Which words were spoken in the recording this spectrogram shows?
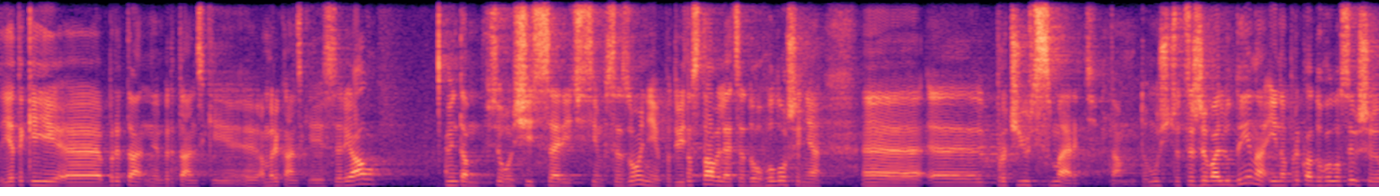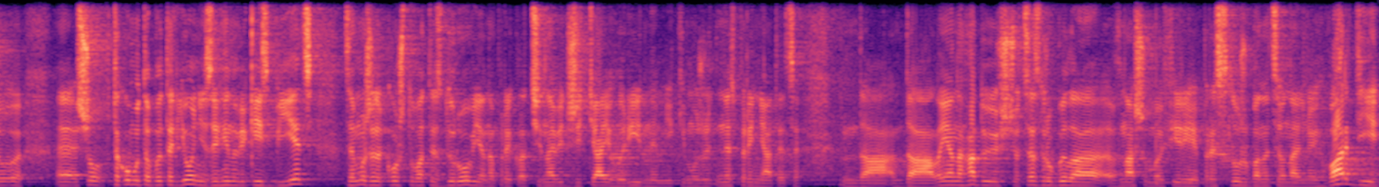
Є такий е, британ... британський, американський серіал. Він там всього 6 серій чи 7 в сезоні. Подивіться, ставляться до оголошення е, е, про чиюсь смерть. Там, тому що це жива людина, і, наприклад, оголосивши, е, е, що в такому-то батальйоні загинув якийсь бієць, це може коштувати здоров'я, наприклад, чи навіть життя його рідним, які можуть не сприйняти це. Да, да. Але я нагадую, що це зробила в нашому ефірі прес-служба Національної гвардії.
